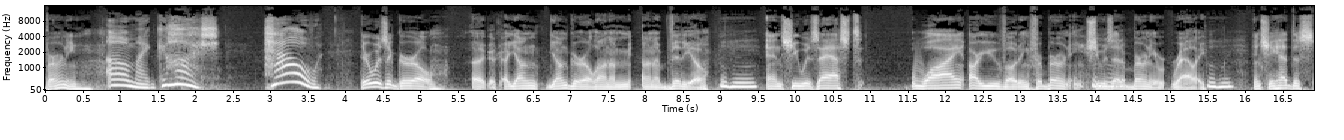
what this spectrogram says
Bernie. oh my gosh! How? There was a girl, a, a young young girl on a on a video, Mm-hmm. and she was asked, "Why are you voting for Bernie?" She was Mhm. at a Bernie rally, Mhm. and she had this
